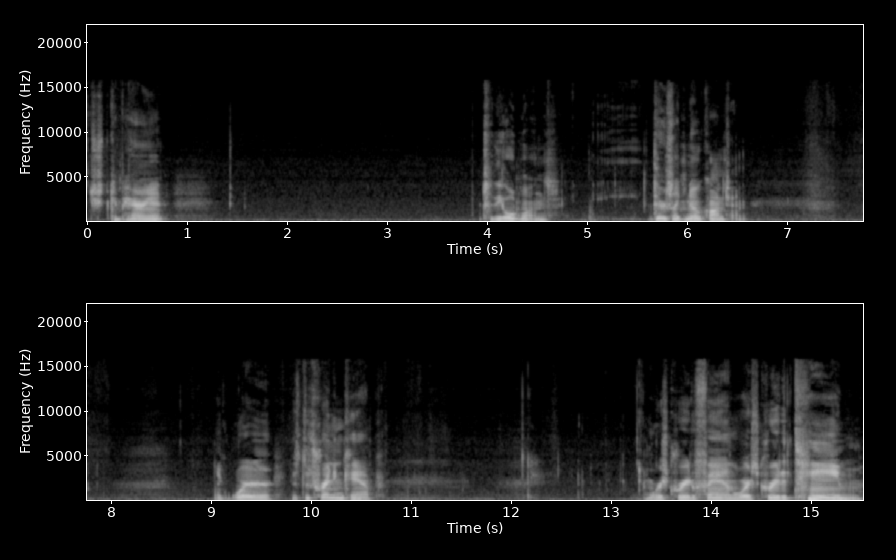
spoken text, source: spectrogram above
just comparing it to the old ones, there's like no content. Like, where is the training camp? Where's create a fan? Where's create a team?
